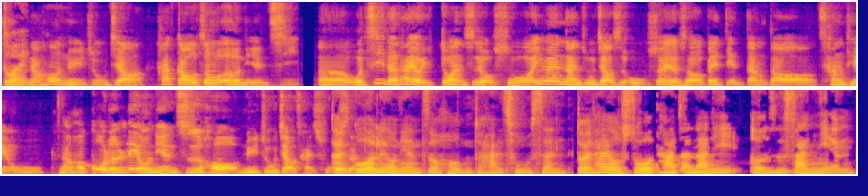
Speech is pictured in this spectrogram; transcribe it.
对，然后女主角她高中二年级。呃，我记得他有一段是有说，因为男主角是五岁的时候被典当到仓田屋，然后过了六年之后，女主角才出生。对，过了六年之后，他还出生。对，他有说他在那里二十三年，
